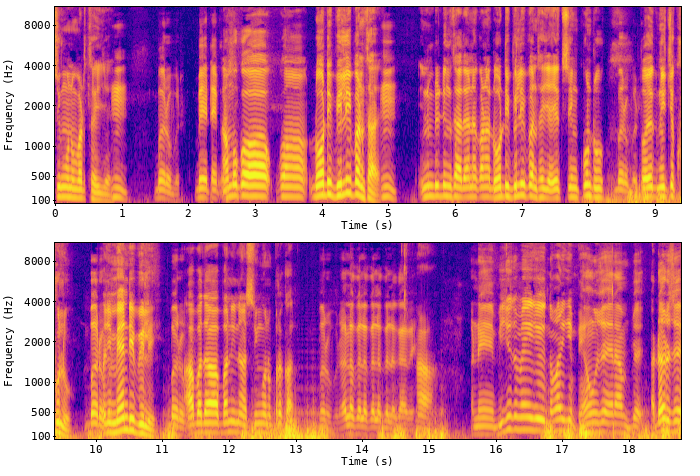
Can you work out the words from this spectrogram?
સિંગોનું વટ થઈ જાય. બરોબર. બે ટાઈપ અમુક દોઢી ભીલી પણ થાય. ઇનબ્રીડિંગ થાય એના કારણે દોઢી ભીલી પણ થઈ જાય. એક સિંગ કૂંટું બરોબર. તો એક નીચે ખુલ્લું. બરોબર. પછી મેંડી ભીલી બરોબર. આ બધા બનીના સિંગોનો પ્રકાર. બરોબર. અલગ અલગ અલગ અલગ આવે. હા. અને બીજું તમે જોયું તમારી જે ભેહું છે એના જે અડર છે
